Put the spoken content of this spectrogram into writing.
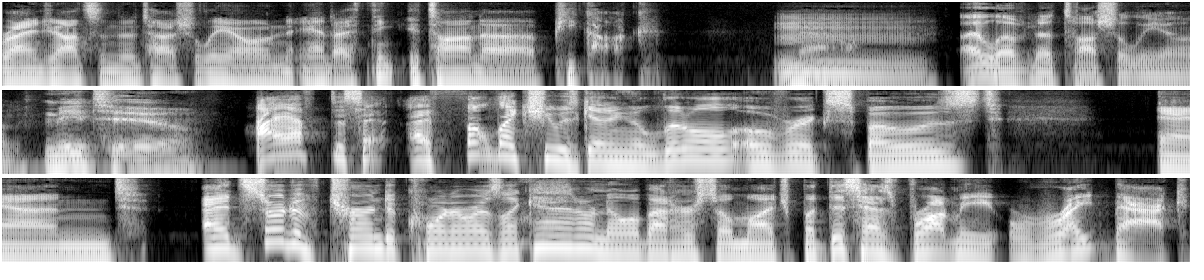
Rian Johnson, Natasha Lyonne, and I think it's on uh, Peacock. Mm, I love Natasha Lyonne. Me too. I have to say, I felt like she was getting a little overexposed, and I had sort of turned a corner. Where I was like, I don't know about her so much, but this has brought me right back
